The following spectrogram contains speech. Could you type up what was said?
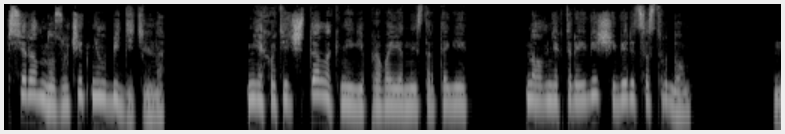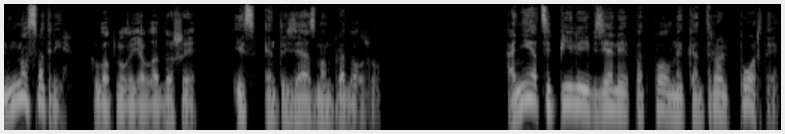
«Все равно звучит неубедительно», я хоть и читала книги про военные стратегии, но в некоторые вещи верится с трудом. «Ну, смотри», — хлопнул я в ладоши и с энтузиазмом продолжил. Они оцепили и взяли под полный контроль порты,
